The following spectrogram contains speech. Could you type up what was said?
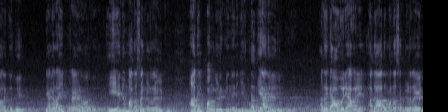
പറഞ്ഞത് ഞങ്ങളെ അഭിപ്രായമാണ് പറഞ്ഞത്. ഏത് മതസംഘടനകൾക്കും അതിൽ പങ്കെടുക്കുന്നതിന് ഞങ്ങൾക്ക് യാതൊരു എതിർപ്പില്ല അതൊക്കെ അവർ അവർ അതാത് മതസംഘടനകൾ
